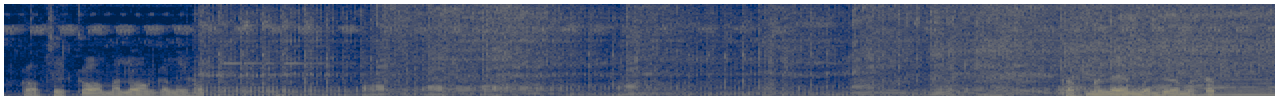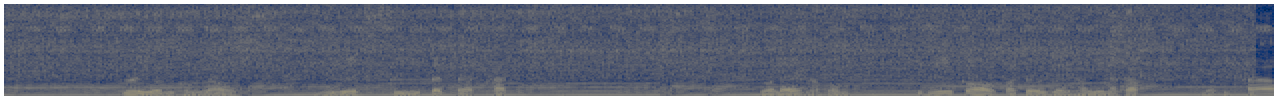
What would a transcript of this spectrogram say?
ประกอบเสร็จก็มาลองกันเลยครับกลับมาแรงเหมือนเดิมนะครับ เครื่อยนต์ของเรามีเวส488พัดตัวแรงครับผม คลิปนี้ก็ขอจบเพียงเท่านี้นะครับ สวัสดีครับ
